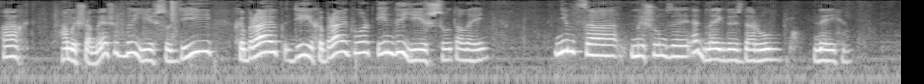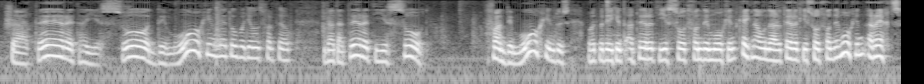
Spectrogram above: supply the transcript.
acht, hameshameshet bejishsud, die gebruik, die gebruikt wordt in de yeshsud alleen. Nimtza meshumze, het blijkt dus daarom, negen. Shateret ha yesod, de mochin, let op wat hij ons vertelt, dat ateret jesot van de mogen, dus wat betekent ateret jesot van de mogen, kijk nou naar ateret jesot van de mogen, rechts,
